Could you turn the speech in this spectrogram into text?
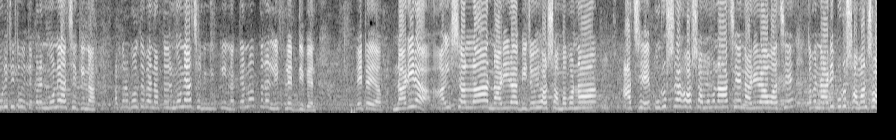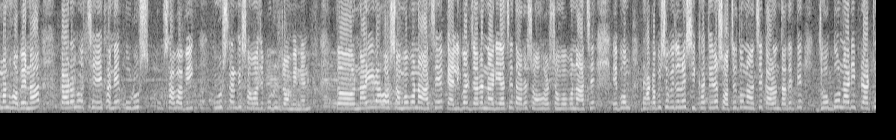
পরিচিত হতে পারেন, মনে আছে কি না আপনারা বলতে পারেন, আপনাদের মনে আছে কি না কেন আপনারা লিফলেট দিবেন? এটাই নারীরা ইনশাল্লাহ নারীরা বিজয়ী হওয়ার সম্ভাবনা আছে, পুরুষরা হওয়ার সম্ভাবনা আছে, নারীরাও আছে। তবে নারী পুরুষ সমান সমান হবে না। কারণ হচ্ছে এখানে পুরুষ স্বাভাবিক, পুরুষ নাকি সমাজে পুরুষ ডমিনেন্ট তো নারীরা হওয়ার সম্ভাবনা আছে ক্যালিবার যারা নারী আছে তারা হওয়ার সম্ভাবনা আছে এবং ঢাকা বিশ্ববিদ্যালয়ের শিক্ষার্থীরা সচেতন আছে কারণ তাদেরকে যোগ্য নারী প্রার্থী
